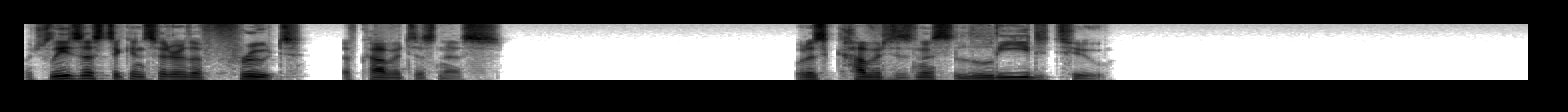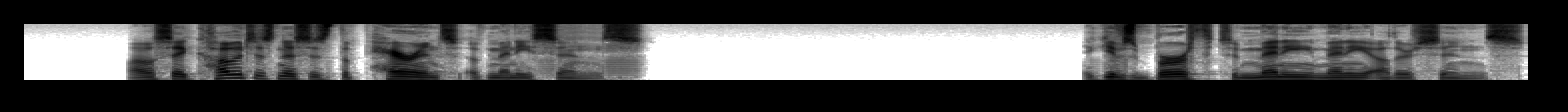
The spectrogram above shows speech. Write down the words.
Which leads us to consider the fruit of covetousness. What does covetousness lead to? I will say covetousness is the parent of many sins. It gives birth to many, many other sins.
